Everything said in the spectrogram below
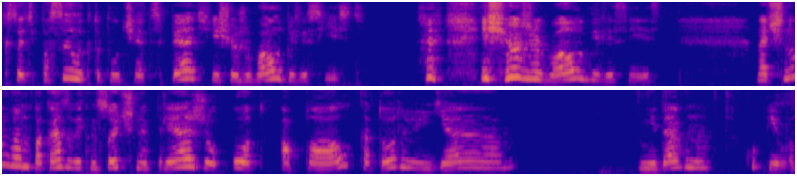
кстати, посылок-то получается 5, еще же Валберис есть. еще же Валберис есть. Начну вам показывать носочную пряжу от Опал, которую я недавно купила.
